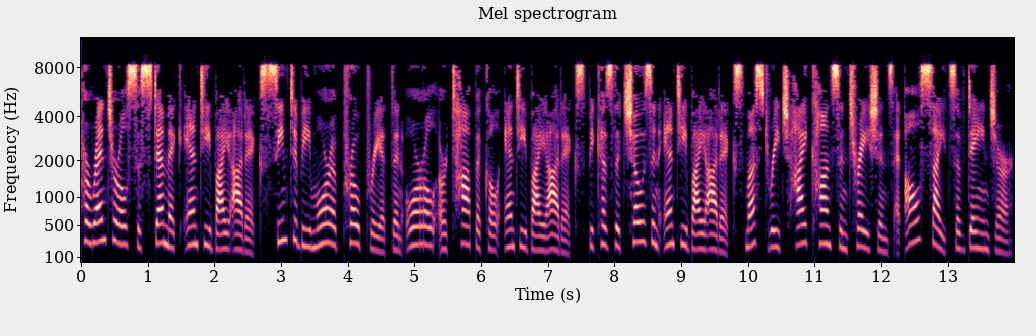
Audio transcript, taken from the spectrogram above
Parenteral systemic antibiotics seem to be more appropriate than oral or topical antibiotics because the chosen antibiotics must reach high concentrations at all sites of danger.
